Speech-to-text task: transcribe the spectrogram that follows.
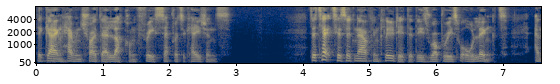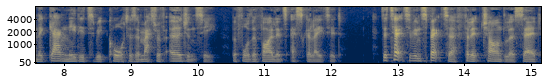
the gang having tried their luck on three separate occasions. Detectives had now concluded that these robberies were all linked, and the gang needed to be caught as a matter of urgency before the violence escalated. Detective Inspector Philip Chandler said,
